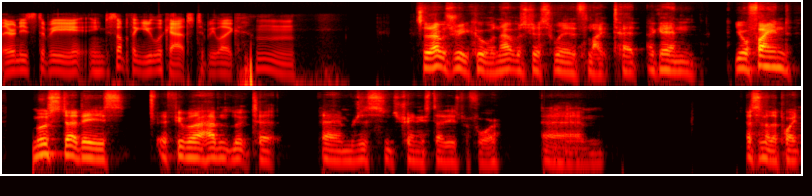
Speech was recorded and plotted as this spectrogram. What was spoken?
there needs to be something you look at to be like, hmm, so that was really cool and that was just with like ted again you'll find most studies if people that haven't looked at um, resistance training studies before um, Mhm. that's another point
